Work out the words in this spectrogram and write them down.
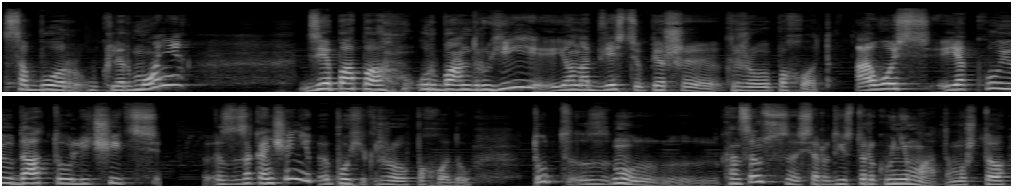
сабор у клермоне дзе папа урбан другі ён абвесціў першы крыжовы паход. А вось якую дату лічыць заканчэнне эпохі крыжовых паходаў тут ну, кансенсуса сярод гісторыкаў няма тому что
